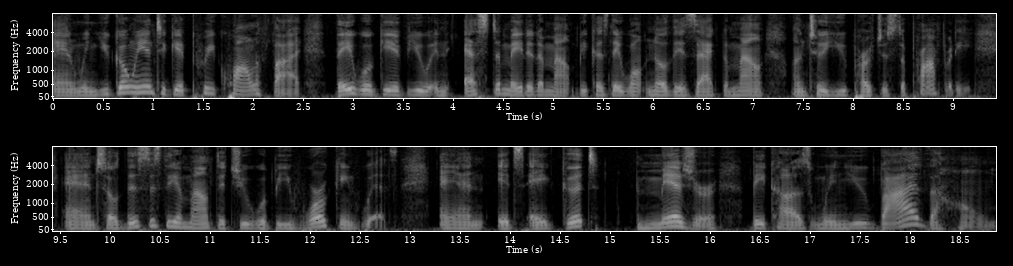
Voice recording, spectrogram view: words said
And when you go in to get pre qualified, they will give you an estimated amount because they won't know the exact amount until you purchase the property. And so this is the amount that you will be working with. And it's a good measure because when you buy the home,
